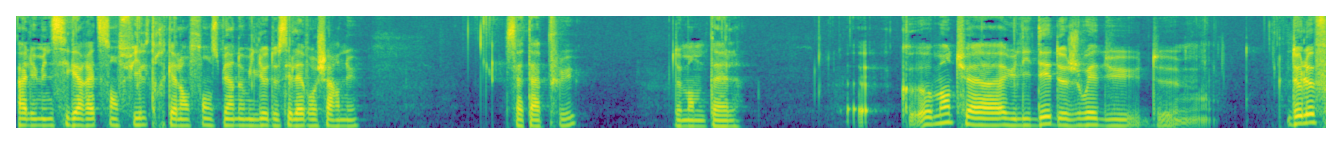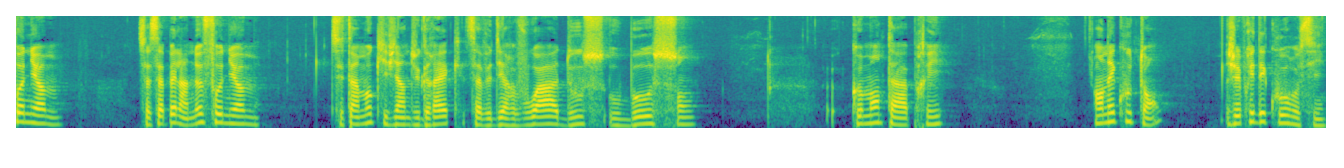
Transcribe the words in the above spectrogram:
allume une cigarette sans filtre qu'elle enfonce bien au milieu de ses lèvres charnues. Ça t'a plu? demande-t-elle. Euh, comment tu as eu l'idée de jouer du, de, de l'euphonium? Ça s'appelle un euphonium. C'est un mot qui vient du grec, ça veut dire voix douce ou beau son. Comment t'as appris? En écoutant. J'ai pris des cours aussi.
